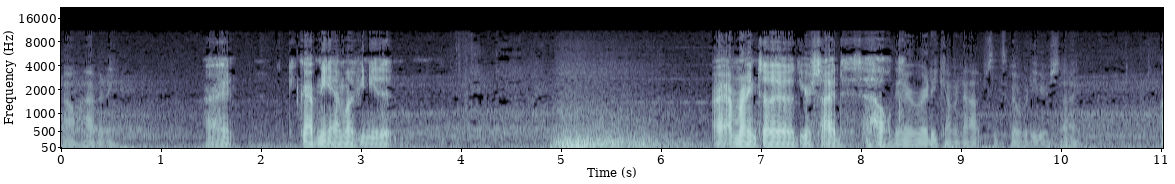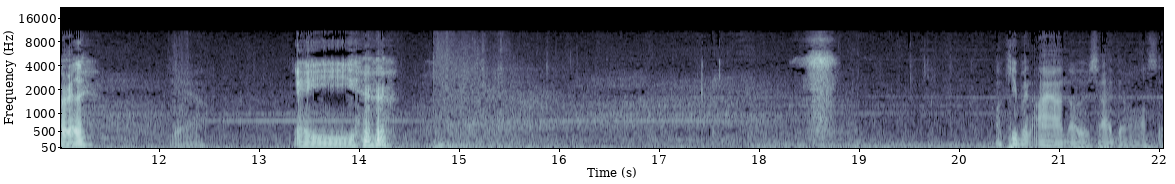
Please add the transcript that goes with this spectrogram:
I don't have any. Alright. Grab any ammo if you need it. Alright, I'm running to your side to help. They're already coming up, so let's go over to your side. Oh, really? Yeah. Hey. keep an eye on the other side though, also,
